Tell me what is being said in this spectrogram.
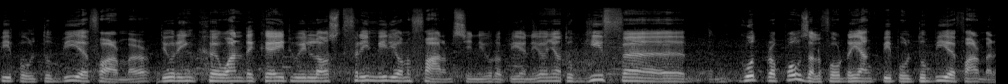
people to be a farmer. During uh, one decade, we lost 3 million farms in European Union to give uh, good proposal for the young people to be a farmer.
